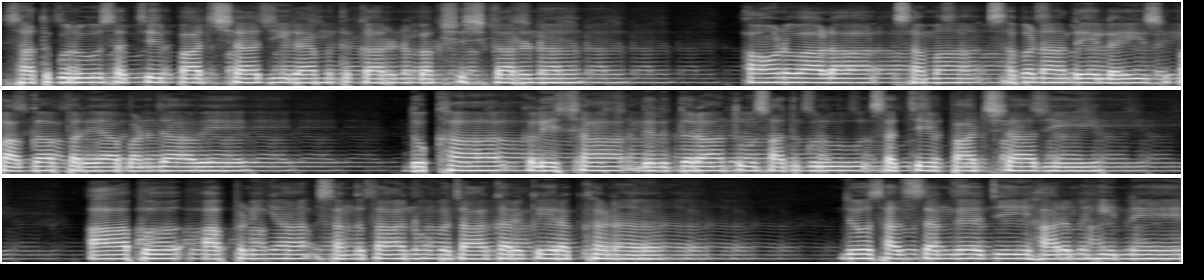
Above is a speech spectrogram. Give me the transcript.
ਸਤਿਗੁਰੂ ਸੱਚੇ ਪਾਤਸ਼ਾਹ ਜੀ ਰਹਿਮਤ ਕਰਨ, ਬਖਸ਼ਿਸ਼ ਕਰਨ। ਆਉਣ ਵਾਲਾ ਸਮਾਂ ਸਭਨਾ ਦੇ ਲਈ ਸੁਭਾਗਾ ਭਰਿਆ ਬਣ ਜਾਵੇ। ਦੁੱਖਾਂ, ਕਲੇਸ਼ਾਂ, ਦਿਲਦਰਾਂ ਤੋਂ ਸਤਿਗੁਰੂ ਸੱਚੇ ਪਾਤਸ਼ਾਹ ਜੀ ਆਪ ਆਪਣੀਆਂ ਸੰਗਤਾਂ ਨੂੰ ਬਚਾ ਕਰਕੇ ਰੱਖਣ। ਜੋ ਸਤ ਸੰਗਤ ਜੀ ਹਰ ਮਹੀਨੇ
